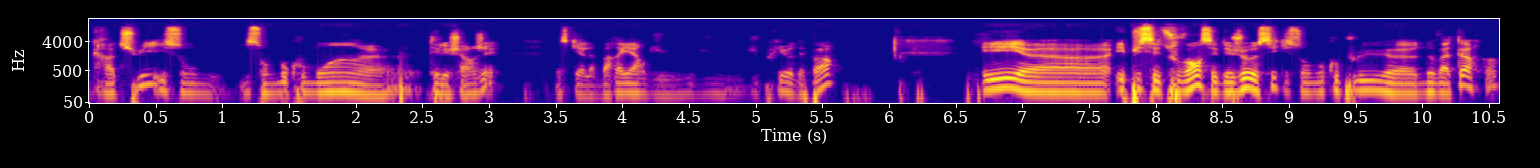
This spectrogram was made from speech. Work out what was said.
gratuits, ils sont, ils sont beaucoup moins euh, téléchargés, parce qu'il y a la barrière du, du, du prix au départ. Et, euh, et puis c'est souvent c'est des jeux aussi qui sont beaucoup plus euh, novateurs quoi,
